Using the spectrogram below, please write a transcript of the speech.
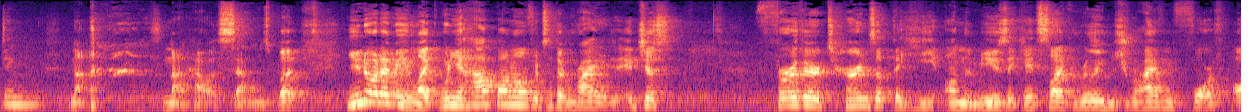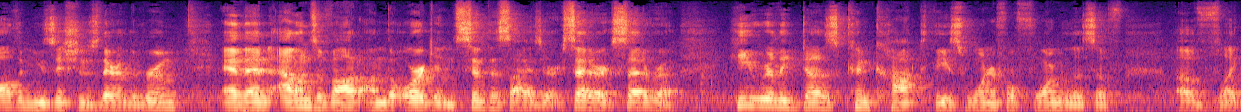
ding. Not not how it sounds, but you know what I mean. Like when you hop on over to the right, it just further turns up the heat on the music. It's like really driving forth all the musicians there in the room, and then Allan Zavod on the organ, synthesizer, etc., etc. He really does concoct these wonderful formulas of of like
